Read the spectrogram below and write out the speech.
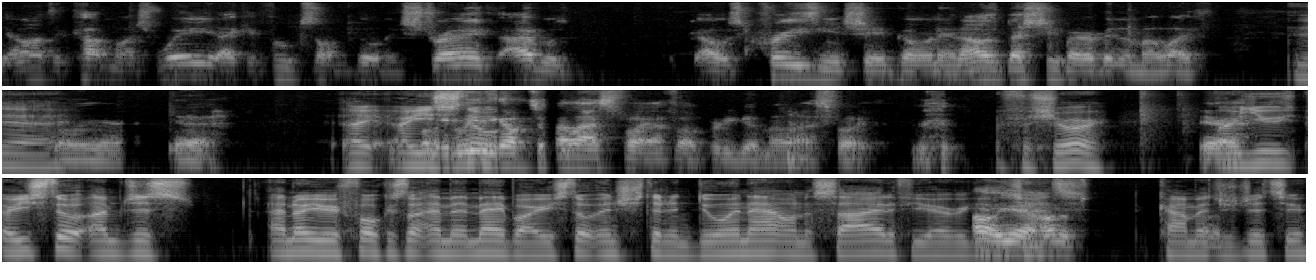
don't have to cut much weight. I can focus on building strength. I was, I was crazy in shape going in. I was best shape I've ever been in my life. yeah. So yeah, yeah. Are, are you still leading up to my last fight? I felt pretty good in my last fight. for sure? Yeah. Are you are you still? I'm just. I know you're focused on MMA, but are you still interested in doing that on the side if you ever get Oh a yeah, chance? 100%. Combat jiu-jitsu.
